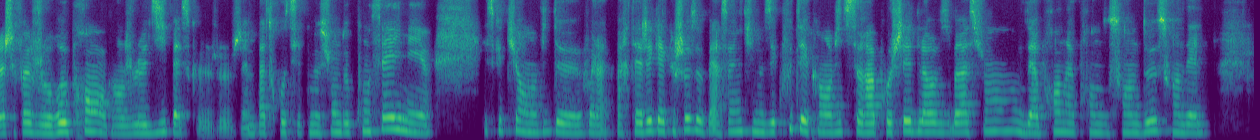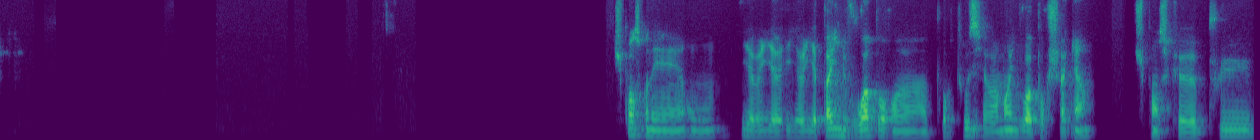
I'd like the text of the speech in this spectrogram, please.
à chaque fois je reprends quand je le dis parce que je n'aime pas trop cette notion de conseil, mais est-ce que tu as envie de voilà, partager quelque chose aux personnes qui nous écoutent et qui ont envie de se rapprocher de leur vibration ou d'apprendre à prendre soin d'eux, soin d'elles? Pense qu'on est, il n'y a, pas une voie pour, euh, pour tous, il y a vraiment une voie pour chacun. Je pense que plus,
